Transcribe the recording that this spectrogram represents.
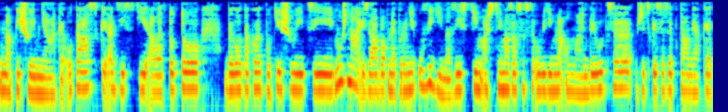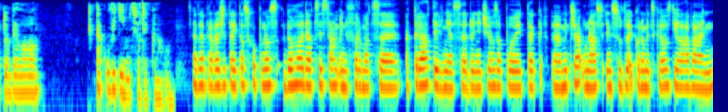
napíšu jim nějaké otázky, ať zjistí, ale toto bylo takové potěšující, možná i zábavné pro ně uvidíme. Zjistím, až s nima zase se uvidím na online výuce, vždycky se zeptám, jaké to bylo, tak uvidím, co řeknou. A to je pravda, že tady ta schopnost dohledat si sám informace a kreativně se do něčeho zapojit, tak eh, my třeba u nás v Institutu ekonomického vzdělávání,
